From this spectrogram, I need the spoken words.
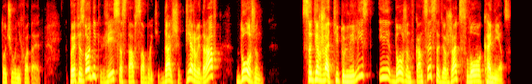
то, чего не хватает. Поэпизодник – весь состав событий. Дальше. Первый драфт должен содержать титульный лист и должен в конце содержать слово «конец».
